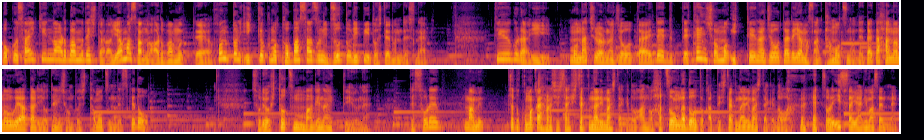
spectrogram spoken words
僕最近のアルバムでしたら、山さんのアルバムって本当に一曲も飛ばさずにずっとリピートしてるんですね。っていうぐらい、もうナチュラルな状態で、で、テンションも一定な状態で山さん保つので、だいたい鼻の上あたりをテンションとして保つんですけど、それを一つも曲げないっていうね。で、それ、まあ、ちょっと細かい話したしたくなりましたけど、あの、発音がどうとかってしたくなりましたけど それ一切やりませんね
